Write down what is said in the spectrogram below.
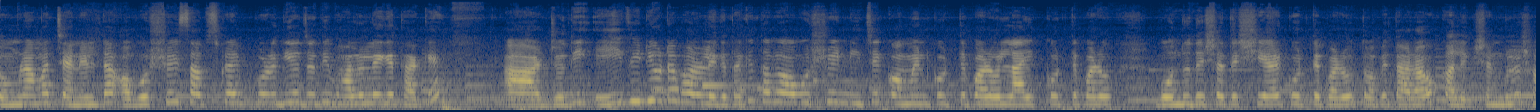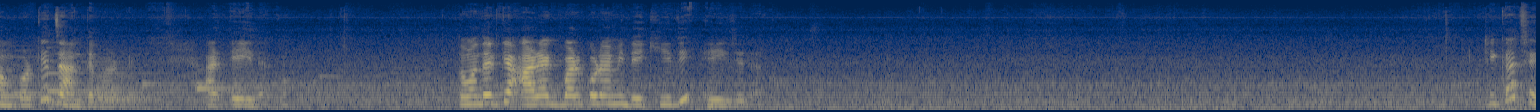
তোমরা আমার চ্যানেলটা অবশ্যই সাবস্ক্রাইব করে দিও যদি ভালো লেগে থাকে। আর যদি এই ভিডিওটা ভালো লেগে থাকে, তবে অবশ্যই নিচে কমেন্ট করতে পারো লাইক করতে পারো, বন্ধুদের সাথে শেয়ার করতে পারো, তবে তারাও কালেকশনগুলো সম্পর্কে জানতে পারবে। আর এই দেখো, তোমাদেরকে আর একবার করে আমি দেখিয়ে দিই, এই যে দেখো। ঠিক আছে?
